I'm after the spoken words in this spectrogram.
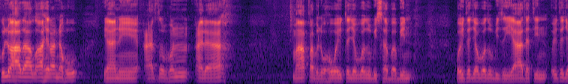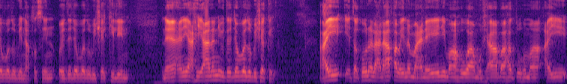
كل هذا ظاهر أنه يعني عطف على ما قبل وهو يتجوز بسبب ويتجوز بزيادة ويتجوز بنقص ويتجوز بشكل يعني أحيانا يتجوز بشكل أي تكون العلاقة بين المعنيين ما هو مشابهتهما أي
